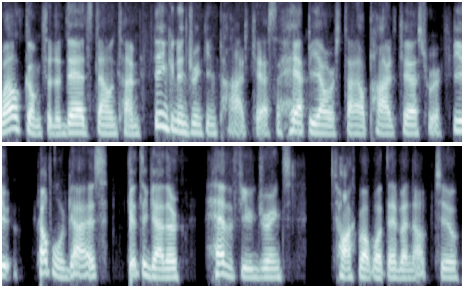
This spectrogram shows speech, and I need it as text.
Welcome to the Dad's Downtime Thinking and Drinking podcast, a happy hour style podcast where a few couple of guys get together, have a few drinks, talk about what they've been up to.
